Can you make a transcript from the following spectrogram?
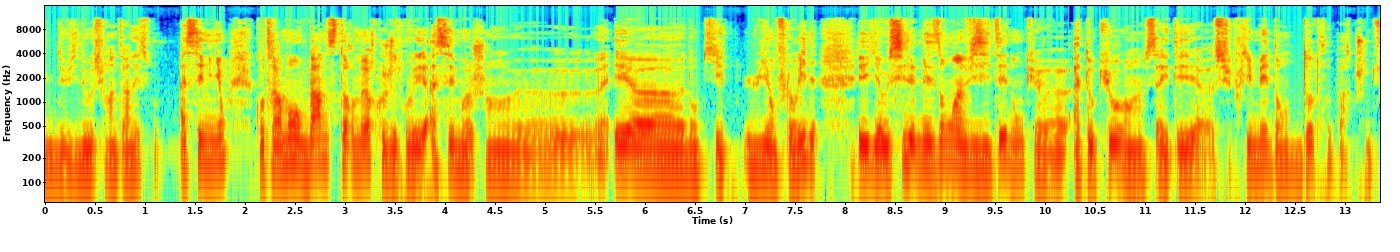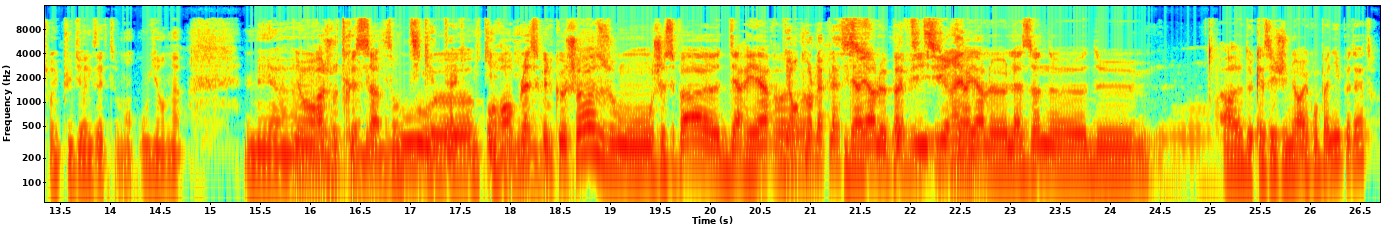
des vidéos sur internet sont assez mignons, contrairement au Barnstormer que je trouvais assez moche, hein, euh, et euh, donc qui est lui en Floride. Et il y a aussi les maisons invisitées, donc euh, à Tokyo, hein, ça a été supprimé dans d'autres parcs. Je ne saurais plus dire exactement où il y en a, mais et on rajouterait ça où on remplace quelque chose ou je sais pas derrière. Il y a encore de la place derrière le pavillon, derrière la zone de de Casey Junior et compagnie peut-être?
